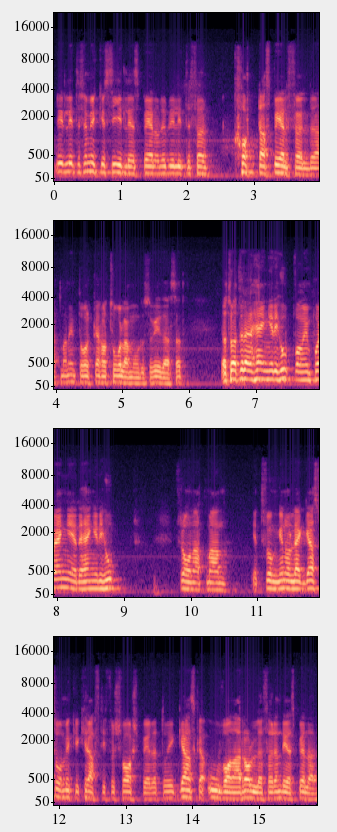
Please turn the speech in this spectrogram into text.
blir det lite för mycket sidledsspel och det blir lite för korta spelföljder, att man inte orkar ha tålamod och så vidare. Så att, jag tror att det där hänger ihop, vad min poäng är. Det hänger ihop från att man är tvungen att lägga så mycket kraft i försvarsspelet och i ganska ovana roller för en del spelare.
